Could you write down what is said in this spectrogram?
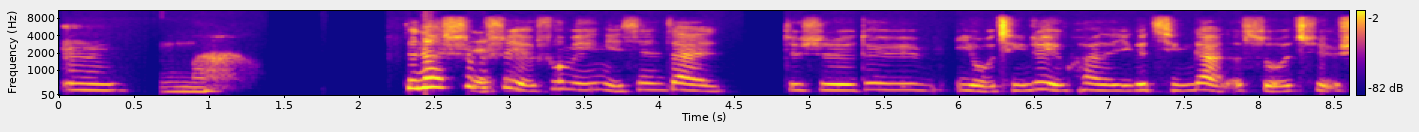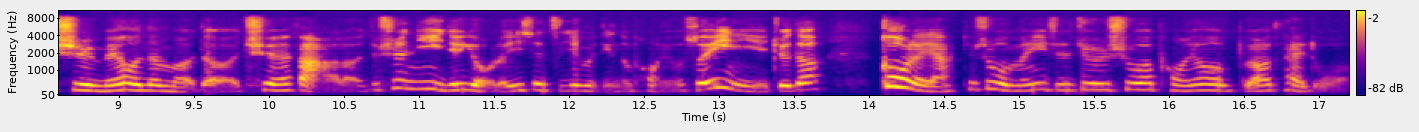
嗯嗯，对，那是不是也说明你现在？就是对于友情这一块的一个情感的索取是没有那么的缺乏了，就是你已经有了一些自己稳定的朋友，所以你觉得够了呀？就是我们一直就是说朋友不要太多，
